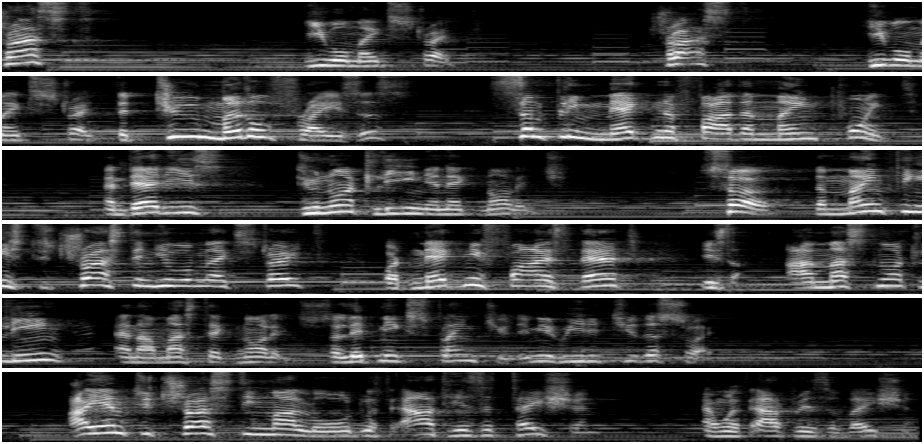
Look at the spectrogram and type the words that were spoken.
Trust, He will make straight. Trust, He will make straight. The two middle phrases simply magnify the main point, and that is do not lean and acknowledge. So, the main thing is to trust and He will make straight. What magnifies that is I must not lean and I must acknowledge. So, let me explain to you. Let me read it to you this way I am to trust in my Lord without hesitation and without reservation,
